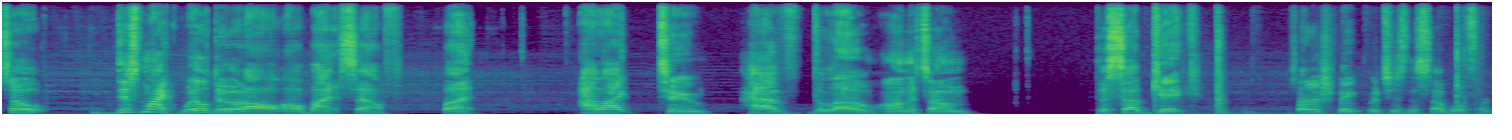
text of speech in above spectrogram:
So this mic will do it all all by itself, but I like to have the low on its own, the sub kick, so to speak, which is the subwoofer.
